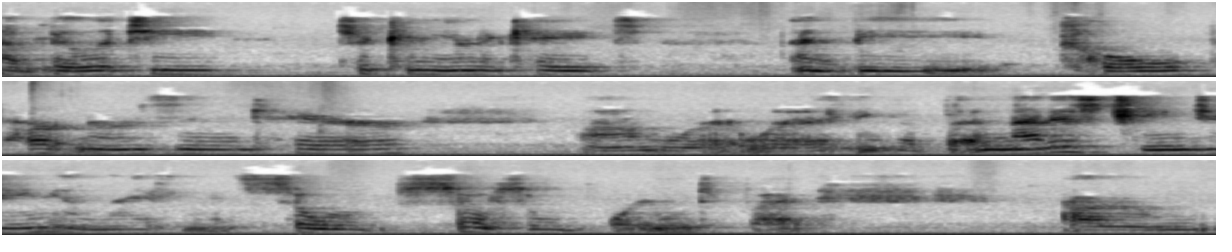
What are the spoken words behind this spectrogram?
ability to communicate and be co-partners in care. Um, where, where I think that, and that is changing, and I think it's so so so important. But um,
